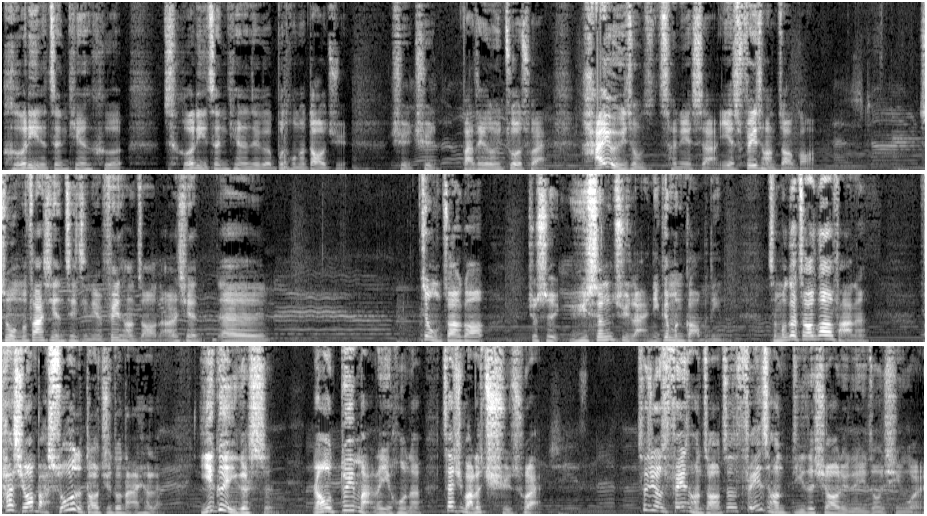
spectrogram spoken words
合理的增添和合理增添的这个不同的道具，去去把这个东西做出来。还有一种陈列师啊，也是非常糟糕，是我们发现这几年非常糟的，而且呃，这种糟糕就是与生俱来，你根本搞不定。怎么个糟糕法呢？他喜欢把所有的道具都拿下来，一个一个试，然后堆满了以后呢，再去把它取出来，这就是非常脏，这是非常低的效率的一种行为。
